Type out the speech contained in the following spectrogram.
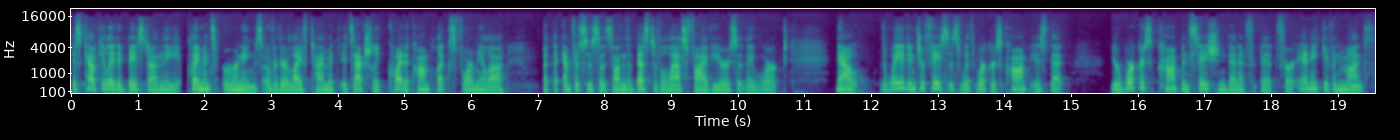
is calculated based on the claimant's earnings over their lifetime. It, it's actually quite a complex formula, but the emphasis is on the best of the last five years that they worked. Now, the way it interfaces with workers' comp is that your workers' compensation benefit for any given month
